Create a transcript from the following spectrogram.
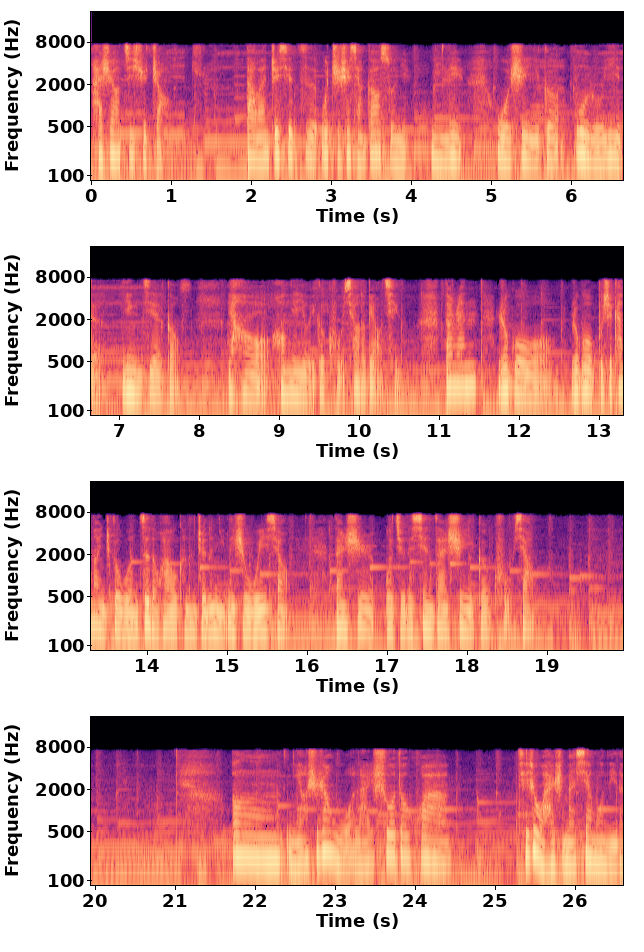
还是要继续找。打完这些字，我只是想告诉你，米粒，我是一个不如意的应届狗。然后后面有一个苦笑的表情。当然，如果如果不是看到你这个文字的话，我可能觉得你那是微笑，但是我觉得现在是一个苦笑。嗯，你要是让我来说的话，其实我还是蛮羡慕你的，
